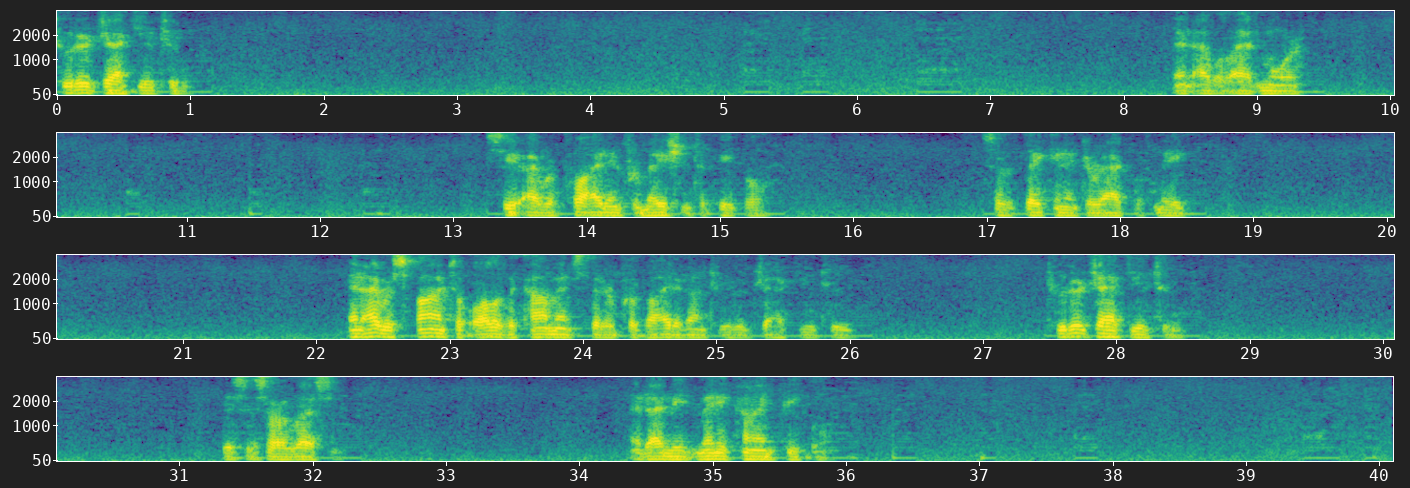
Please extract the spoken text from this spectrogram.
Tutor Jack YouTube. and I will add more. See, I replied information to people so that they can interact with me. And I respond to all of the comments that are provided on Tutor Jack YouTube. Tutor Jack YouTube. This is our lesson. And I meet many kind people.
